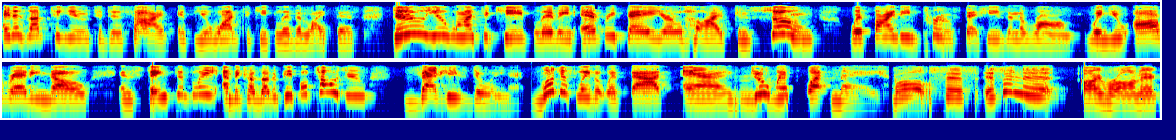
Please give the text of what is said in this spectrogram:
It is up to you to decide if you want to keep living like this. Do you want to keep living every day of your life consumed with finding proof that he's in the wrong when you already know instinctively and because other people told you that he's doing it. We'll just leave it with that and mm-hmm. do with what may. Well, sis, isn't it ironic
